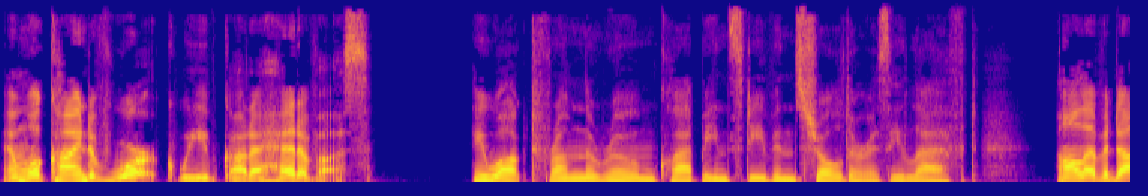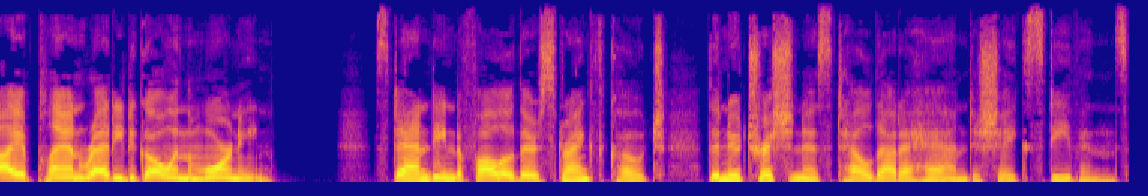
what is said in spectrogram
and what kind of work we've got ahead of us. He walked from the room, clapping Stephen's shoulder as he left. I'll have a diet plan ready to go in the morning. Standing to follow their strength coach, the nutritionist held out a hand to shake Stephen's.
